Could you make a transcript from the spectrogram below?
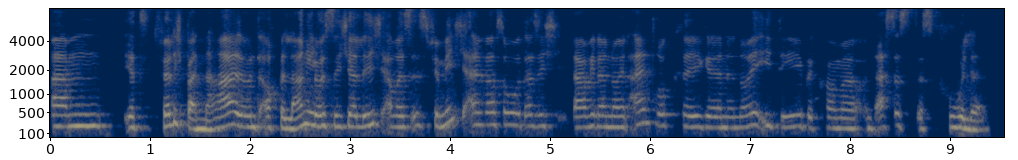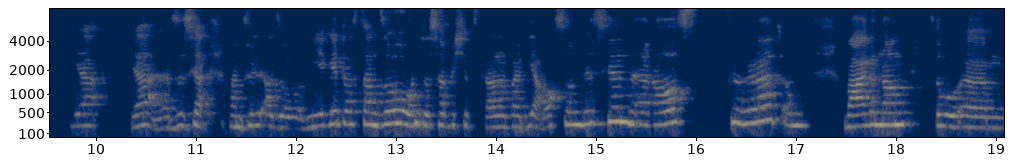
ähm, jetzt völlig banal und auch belanglos sicherlich, aber es ist für mich einfach so, dass ich da wieder einen neuen Eindruck kriege, eine neue Idee bekomme und das ist das Coole. Ja, ja, es ist ja, man fühlt, also mir geht das dann so und das habe ich jetzt gerade bei dir auch so ein bisschen äh, rausgehört und wahrgenommen. So, ähm,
